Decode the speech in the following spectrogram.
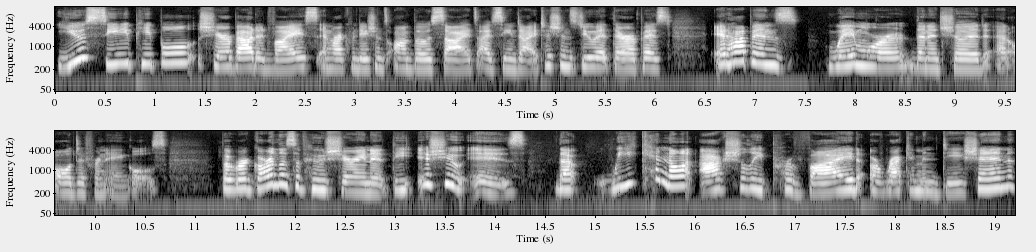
you see people share bad advice and recommendations on both sides. I've seen dietitians do it, therapists. It happens way more than it should at all different angles. But regardless of who's sharing it, the issue is that we cannot actually provide a recommendation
